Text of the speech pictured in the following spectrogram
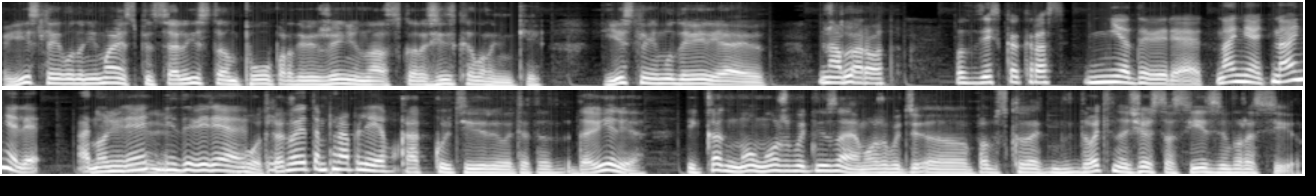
если его нанимают специалистом по продвижению на российском рынке, если ему доверяют. Наоборот. Что... Вот здесь как раз не доверяют. Нанять наняли, а Но доверять не, не доверяют. Вот, и как, в этом проблема. Как культивировать это доверие? И как, ну, может быть, не знаю, может быть, э, сказать, давайте начальство съездим в Россию.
